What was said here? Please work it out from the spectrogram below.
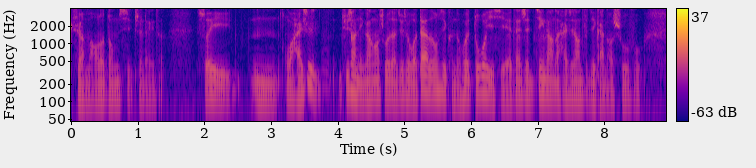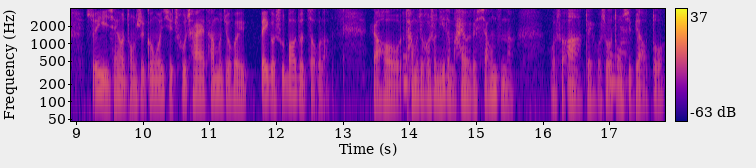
卷毛的东西之类的。所以，嗯，我还是就像你刚刚说的，就是我带的东西可能会多一些，但是尽量的还是让自己感到舒服。所以以前有同事跟我一起出差，他们就会背个书包就走了，然后他们就会说：“你怎么还有一个箱子呢？”我说：“啊，对，我说我东西比较多。”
